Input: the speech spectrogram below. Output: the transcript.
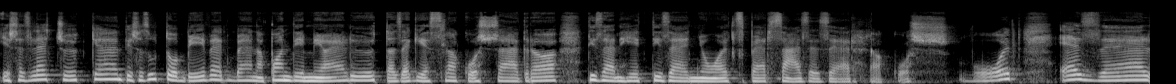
és ez lecsökkent, és az utóbbi években, a pandémia előtt az egész lakosságra 17-18 per százezer lakos volt. Ezzel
